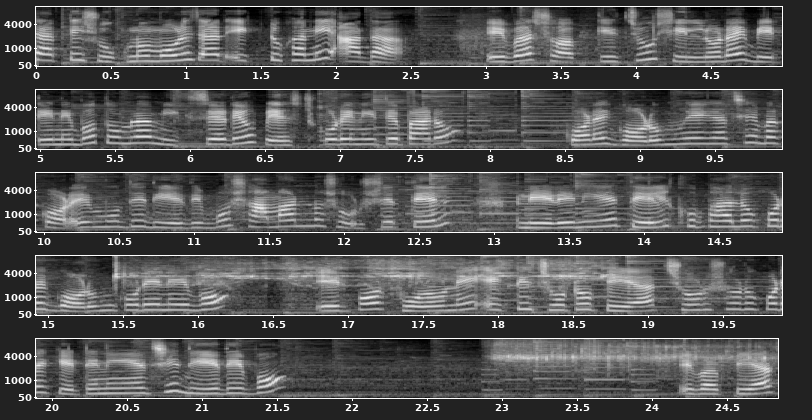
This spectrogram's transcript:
চারটি শুকনো মরিচ আর একটুখানি আদা। এবার সব কিছু শিলনোড়ায় বেটে নেব, তোমরা মিক্সারেও পেস্ট করে নিতে পারো। কড়াই গরম হয়ে গেছে, এবার কড়াইয়ের মধ্যে দিয়ে দেব সামান্য সর্ষের তেল। নেড়ে নিয়ে তেল খুব ভালো করে গরম করে নেব। এরপর ফোড়নে একটি ছোট পেঁয়াজ সরু সরু করে কেটে নিয়েছি, দিয়ে দেব। এবার পেঁয়াজ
